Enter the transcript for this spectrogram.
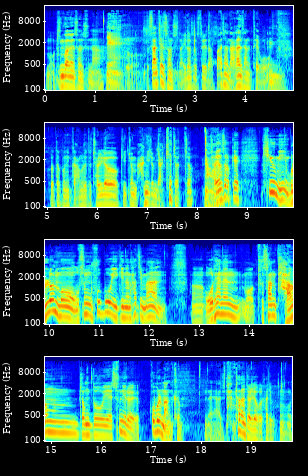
뭐 김광현 선수나 예. 또 산체스 선수나 이런 선수들이 다 빠져나간 상태고 음. 그러다 보니까 아무래도 전력이 좀 많이 좀 약해졌죠. 어. 자연스럽게 키움이 물론 뭐 우승 후보이기는 하지만 어, 올해는 뭐 두산 다음 정도의 순위를 꼽을 만큼 네, 아주 탄탄한 전력을 가지고 음,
